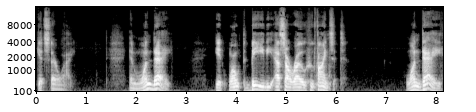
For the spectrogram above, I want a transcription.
gets their way. And one day, it won't be the SRO who finds it. One day,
